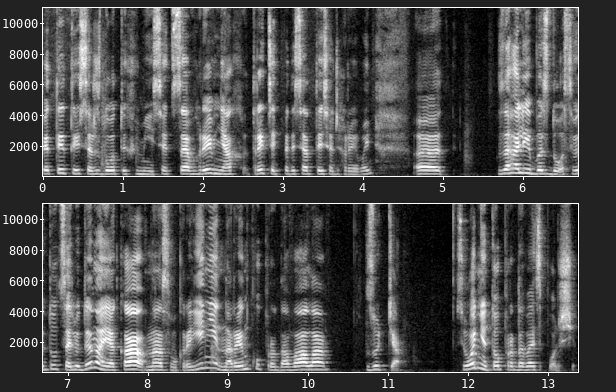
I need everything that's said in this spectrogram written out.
5 тисяч злотих в місяць, це в гривнях 30-50 тисяч гривень. Взагалі без досвіду. Це людина, яка в нас в Україні на ринку продавала взуття. Сьогодні то продавець Польщі.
